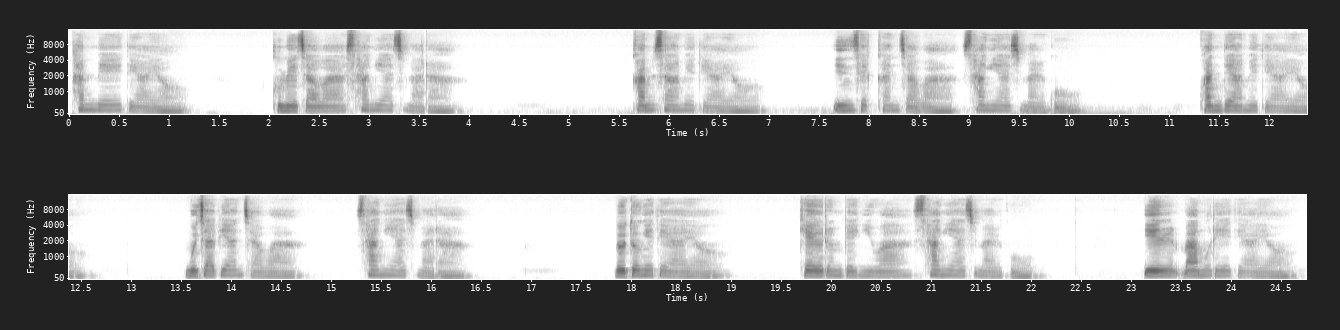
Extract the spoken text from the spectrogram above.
판매에 대하여 구매자와 상의하지 마라. 감사함에 대하여 인색한 자와 상의하지 말고 관대함에 대하여 무자비한 자와 상의하지 마라. 노동에 대하여 게으름 뱅이와 상의하지 말고 일 마무리에 대하여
